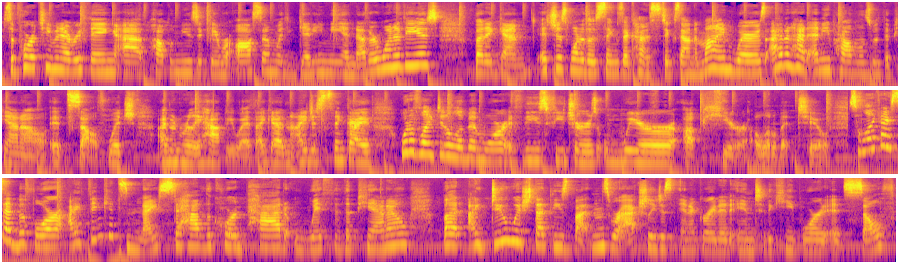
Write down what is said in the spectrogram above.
support team and everything at Popu Music, they were awesome with getting me another one of these. But again, it's just one of those things that kind of sticks out in mind, whereas I haven't had any problems with the piano itself, which I've been really happy happy with. Again, I just think I would have liked it a little bit more if these features were up here a little bit too. So like I said before, I think it's nice to have the chord pad with the piano, but I do wish that these buttons were actually just integrated into the keyboard itself.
